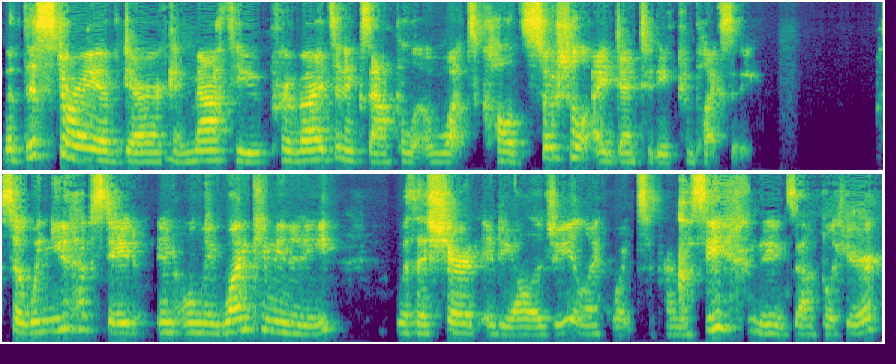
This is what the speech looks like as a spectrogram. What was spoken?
but this story of Derek and Matthew provides an example of what's called social identity complexity. So when you have stayed in only one community with a shared ideology, like white supremacy, the example here,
